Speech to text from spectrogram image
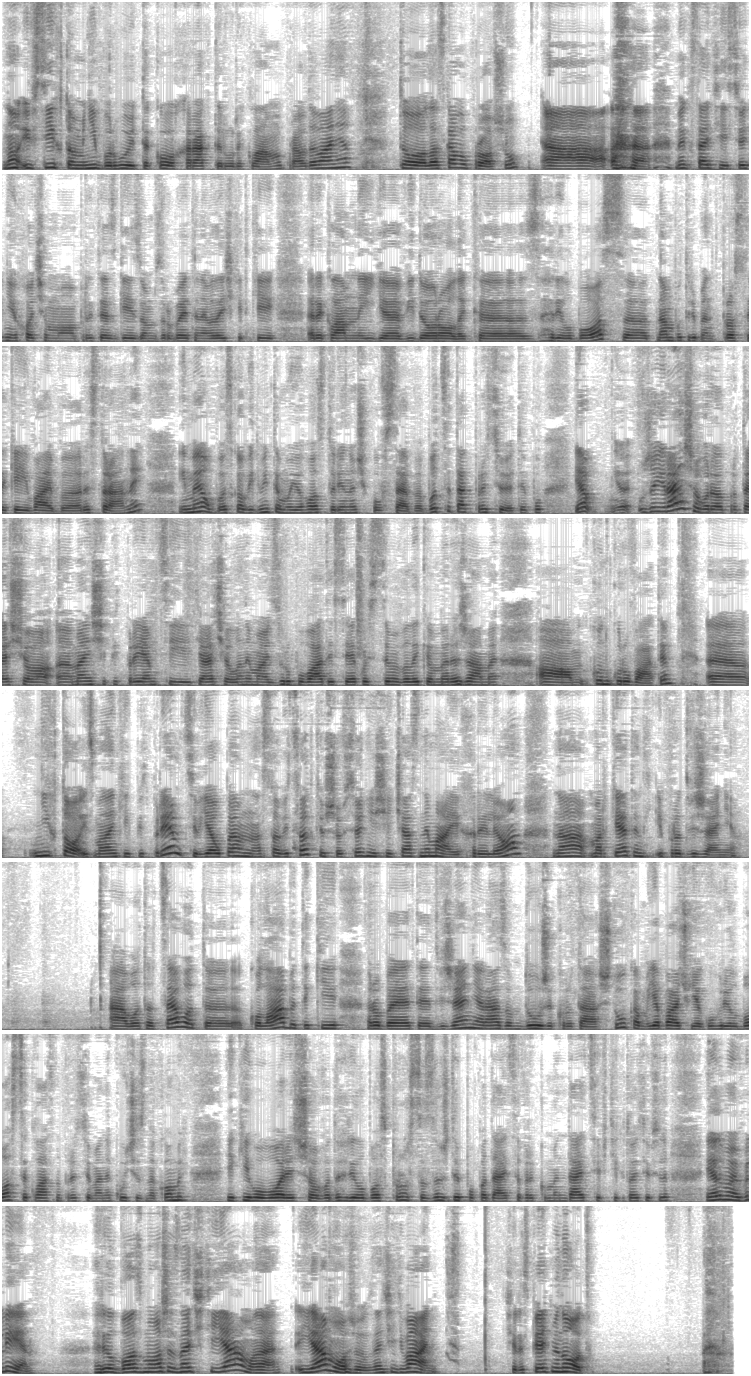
Ну і всі, хто мені боргують такого характеру рекламу, правда, Ваня? То ласкаво прошу. Ми, кстати, сьогодні хочемо прийти з Гейзом зробити невеличкий такий рекламний е, відеоролик е, з Grill Boss. Е, Нам потрібен просто такий вайб ресторанний, і ми обов'язково відмітимо його сторіночку в себе. Бо це так працює. Типу, я вже і раніше говорила про те, що менші підприємці тяча вони мають згрупуватися якось з цими великими мережами конкурувати. Ніхто із маленьких підприємців, я впевнена на 100%, що в сьогоднішній час немає хрильон на маркетинг і продвіження. А от оце от е, колаби такі робити, двіження разом дуже крута штука. Я бачу, як у Грілбос це класно працює. У мене куча знайомих, які говорять, що от Грілбос просто завжди попадається в рекомендації в Тіктоці. Всюди. Я думаю, блін, Грілбос може, значить, і я, я можу, значить, Вань, через 5 минут.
